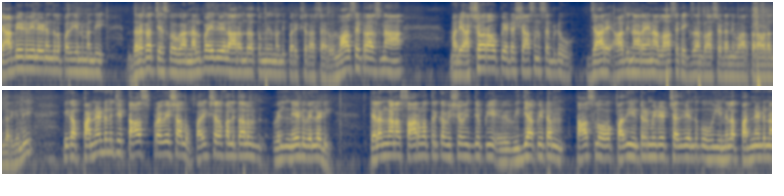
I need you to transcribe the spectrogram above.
యాభై ఏడు వేల ఏడు వందల పదిహేను మంది దరఖాస్తు చేసుకోగా నలభై ఐదు వేల ఆరు వందల తొమ్మిది మంది పరీక్ష రాశారు. లాసెట్ రాసిన మరి అశ్వారావుపేట శాసనసభ్యుడు జారే ఆదినారాయణ లాసెట్ ఎగ్జామ్ రాశాడని వార్త రావడం జరిగింది. ఇక పన్నెండు నుంచి టాస్ ప్రవేశాలు పరీక్షల ఫలితాలు వెల్ నేడు వెల్లడి. తెలంగాణ సార్వత్రిక విశ్వవిద్య విద్యాపీఠం టాస్లో పది ఇంటర్మీడియట్ చదివేందుకు ఈ నెల పన్నెండున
